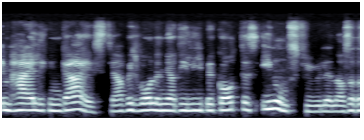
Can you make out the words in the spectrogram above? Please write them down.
dem Heiligen Geist. Ja, wir wollen ja die Liebe Gottes in uns fühlen. Also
